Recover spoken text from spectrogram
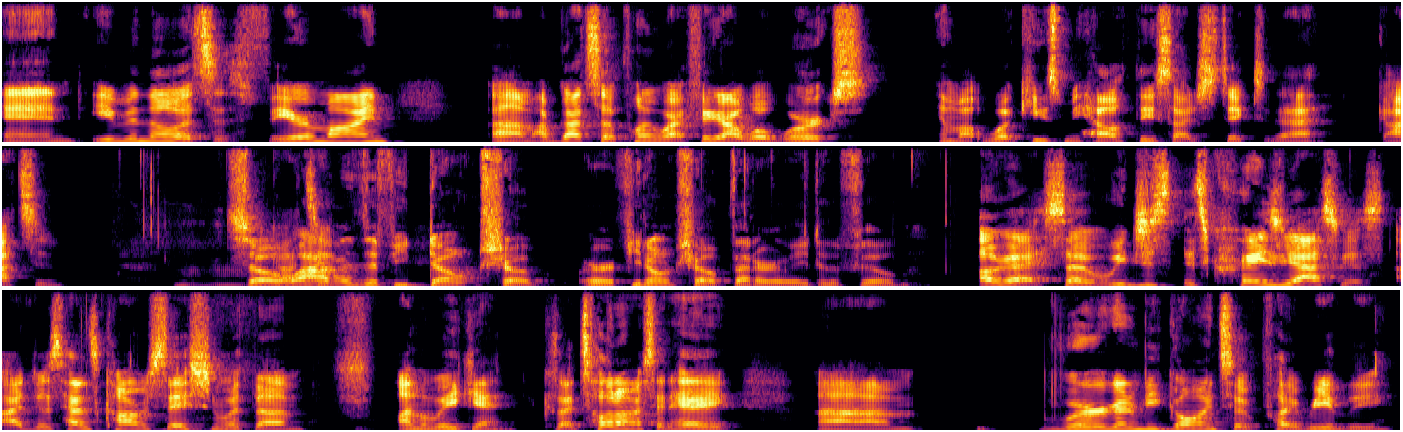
and even though it's a fear of mine, um, I've got to a point where I figure out what works and what, what keeps me healthy. So I just stick to that. Got to. So Got what to. happens if you don't show up, or if you don't show up that early to the field? Okay, so we just it's crazy you ask us. I just had this conversation with them on the weekend because I told them I said, Hey, um, we're gonna be going to play Reedley.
